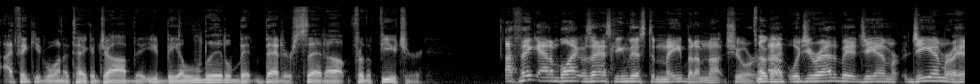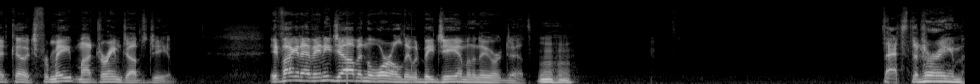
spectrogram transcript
I think you'd want to take a job that you'd be a little bit better set up for the future. I think Adam Black was asking this to me, but I'm not sure. Okay. Uh, would you rather be a GM or, GM or a head coach? For me, my dream job's GM. If I could have any job in the world, it would be GM of the New York Jets. Mm-hmm. That's the dream.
